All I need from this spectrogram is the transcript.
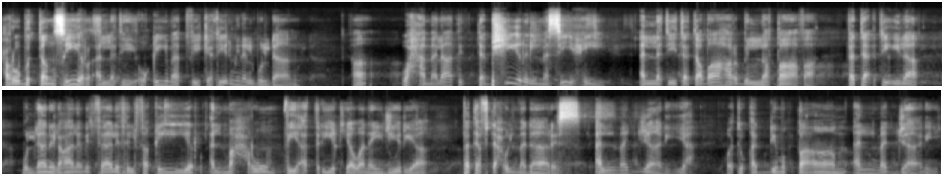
حروب التنصير التي أقيمت في كثير من البلدان ها وحملات التبشير المسيحي التي تتظاهر باللطافة فتأتي إلى بلدان العالم الثالث الفقير المحروم في أفريقيا ونيجيريا فتفتح المدارس المجانية وتقدم الطعام المجاني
